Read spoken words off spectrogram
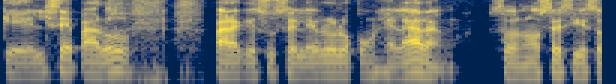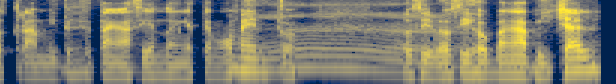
que él se paró para que su cerebro lo congelaran. So, no sé si esos trámites se están haciendo en este momento o si los Ah. hijos van a pichar.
